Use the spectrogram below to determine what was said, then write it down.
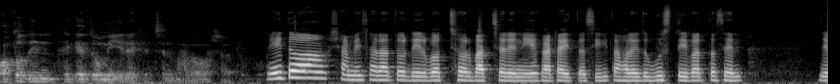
কতদিন থেকে জমিয়ে রেখেছেন ভালোবাসাটুকু এই তো স্বামী ছাড়া তো দেড় বছর বাচ্চারে নিয়ে কাটাইতেছি তাহলে তো বুঝতেই পারতেছেন যে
